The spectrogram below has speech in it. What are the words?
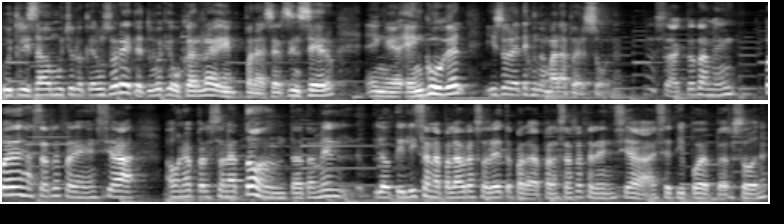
utilizaba mucho lo que era un sorete. Tuve que buscarla, en- para ser sincero, en, eh, en Google y sorete es una mala persona. Exacto, también puedes hacer referencia a una persona tonta. También lo utilizan la palabra sorete para, para hacer referencia a ese tipo de personas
